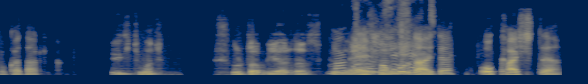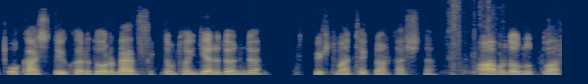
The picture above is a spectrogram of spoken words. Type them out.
O kadar. Büyük ihtimal. Şuradan bir yerden sıkıyorlar. En son buradaydı. O kaçtı. O kaçtı yukarı doğru. Ben sıktım sonra geri döndü. Büyük ihtimal tekrar kaçtı. Aa burada loot var.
